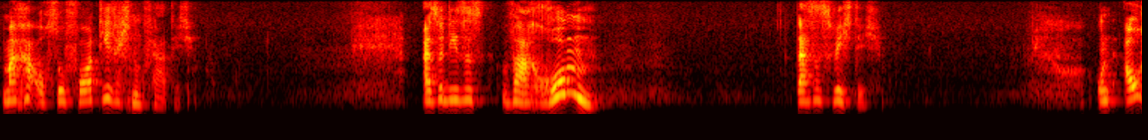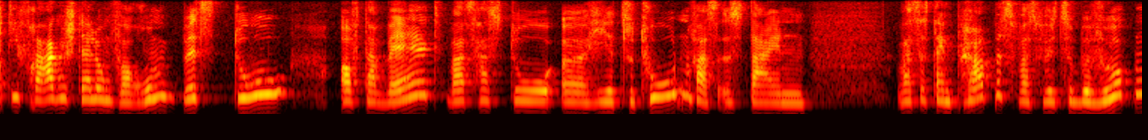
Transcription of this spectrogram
mache auch sofort die Rechnung fertig. Also dieses Warum, das ist wichtig. Und auch die Fragestellung, warum bist du auf der Welt? Was hast du äh, hier zu tun? Was ist dein, was ist dein Purpose? Was willst du bewirken?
